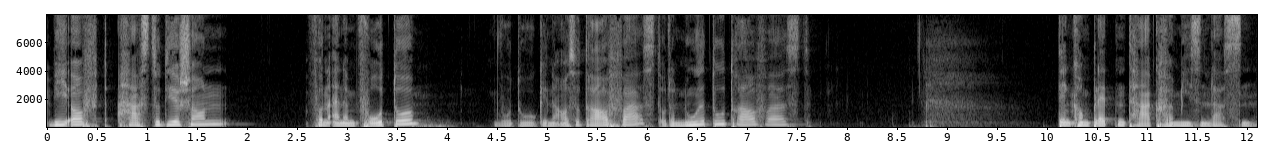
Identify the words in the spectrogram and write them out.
Wie oft hast du dir schon von einem Foto, wo du genauso drauf warst oder nur du drauf warst, den kompletten Tag vermiesen lassen?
